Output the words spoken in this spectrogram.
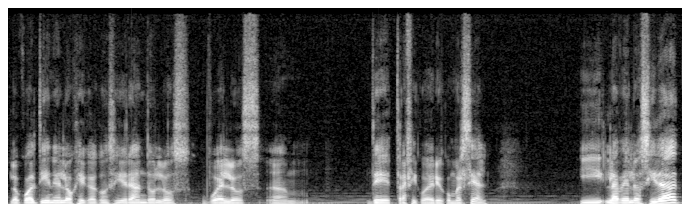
lo cual tiene lógica considerando los vuelos de tráfico aéreo comercial. Y la velocidad,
